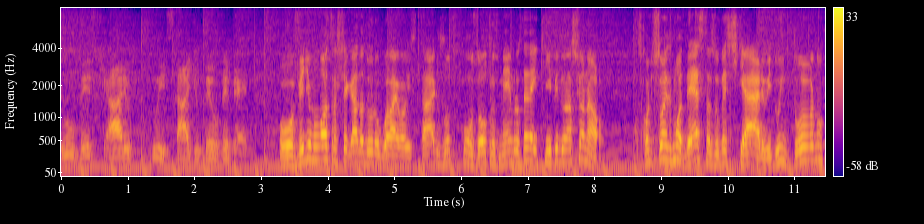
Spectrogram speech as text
do vestiário do estádio Belvedere. O vídeo mostra a chegada do Uruguai ao estádio junto com os outros membros da equipe do Nacional. As condições modestas do vestiário e do entorno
